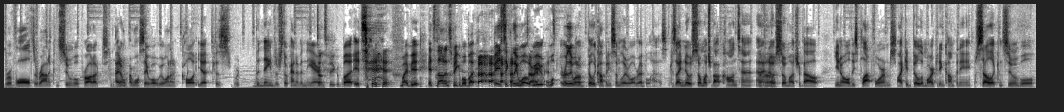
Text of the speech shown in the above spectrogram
revolved around a consumable product. I mm-hmm. don't, I won't say what we want to call it yet because the names are still kind of in the air. It's unspeakable. But it's might be, it's not unspeakable. But basically, what Sorry. we, what, I really want to build a company similar to what Red Bull has because I know so much about content and I know so much about you know all these platforms i could build a marketing company sell a consumable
